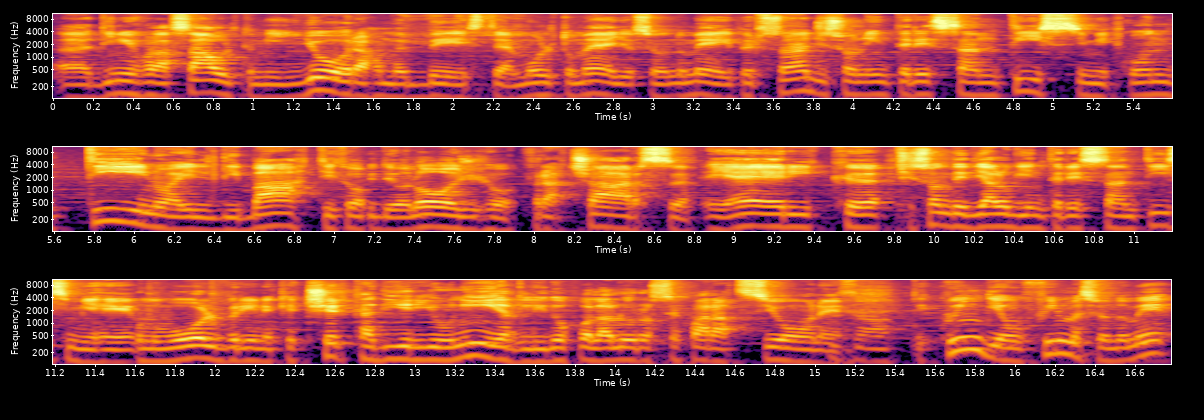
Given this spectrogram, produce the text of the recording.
eh, di Nicola Hoult migliora come bestia. È molto meglio, secondo me. I personaggi sono interessantissimi. Continua il dibattito ideologico fra Charles e Eric. Ci sono dei dialoghi interessantissimi e con Wolverine che cerca di riunirli dopo la loro separazione. Esatto. E quindi è un film, secondo me,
